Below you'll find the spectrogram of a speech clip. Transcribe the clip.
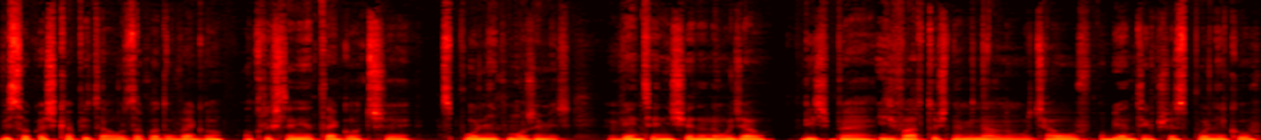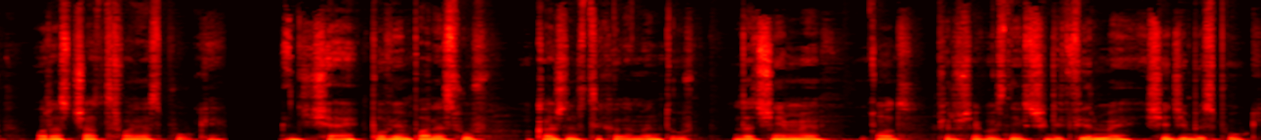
wysokość kapitału zakładowego, określenie tego, czy wspólnik może mieć więcej niż jeden udział, liczbę i wartość nominalną udziałów objętych przez wspólników oraz czas trwania spółki. Dzisiaj powiem parę słów o każdym z tych elementów. Zacznijmy od pierwszego z nich, czyli firmy i siedziby spółki.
